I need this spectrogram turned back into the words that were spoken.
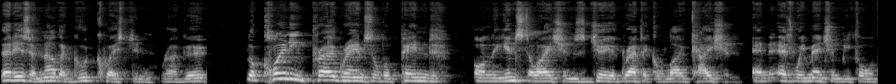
That is another good question, Raghu. Look, cleaning programs will depend on the installation's geographical location. And as we mentioned before,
